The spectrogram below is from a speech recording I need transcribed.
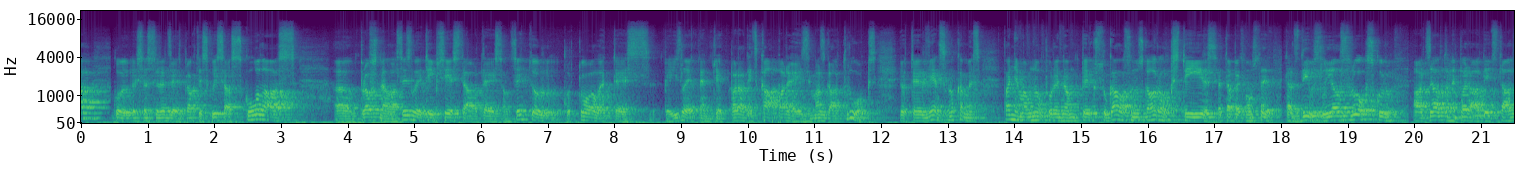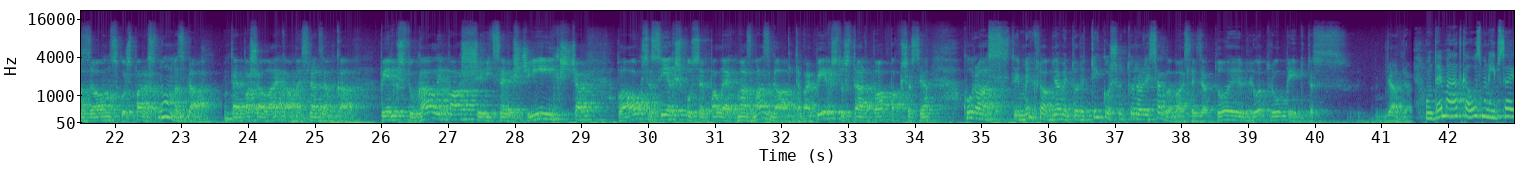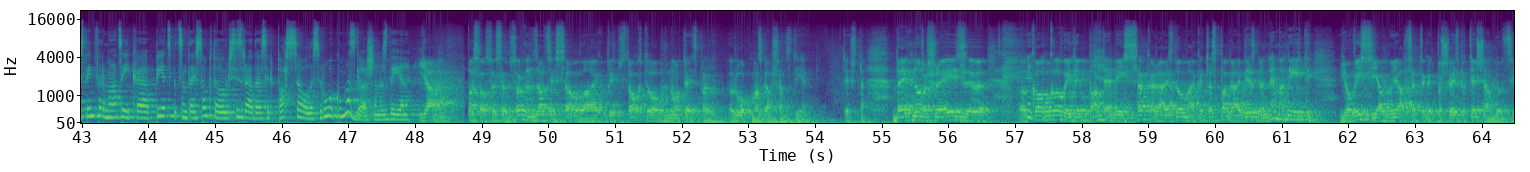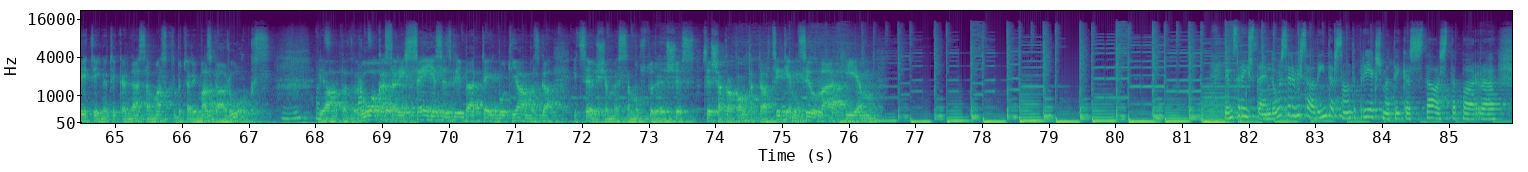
ko es esmu redzējis praktiski visās skolās. Uh, profesionālās izglītības iestādēs un citur, kur toaletēs pie izlietnēm tiek parādīts, kā pareizi mazgāt rokas. Jo te ir viens, nu, ka mēs paņemam, nopurinām pirkstu galus un uz galvas tīras. Ja, tāpēc mums te ir tādas divas lielas rokas, kur ar zelta neparādīts tās zonas, kuras parasti nomazgā. Un tajā pašā laikā mēs redzam, ka pirkstu gali paši, it sevišķi īkšķa, plaukstas iekšpuse paliek maz mazgāta vai pirkstu starp apakšas. Ja, kurās mikrobi jau tur ir tikuši un tur arī saglabājas. Līdz ar to ir ļoti rūpīgi tas jādara. Un te man atkal uzmanību saista informācija, ka 15. oktobris izrādās ir Pasaules roku mazgāšanas diena. Jā, Pasaules veselības organizācija savulaik 15. oktobru noteica par roku mazgāšanas dienu. Tieši tā. Bet nu, pašreiz eh, Covid pandēmijas sakarā es domāju, ka tas pagāja diezgan nemanīti. Jo visi jau nu, jāatcer, tagad pašreiz patiešām ļoti cītīgi ne tikai nesam maskas, bet arī mazgā rokas. -hmm. Jā, pat rokas, arī sejas, es gribētu teikt, būtu jāmazgā. It sevišķi, ja mēs esam uzturējušies ciešākā kontaktā ar citiem cilvēkiem. Jums arī stendos ir visādi interesanti priekšmeti, kas stāsta par uh,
